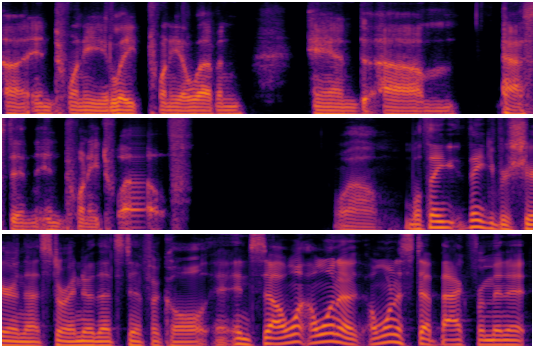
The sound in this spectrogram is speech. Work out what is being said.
uh, in twenty late 2011 and um, passed in in 2012. Wow. Well, thank thank you for sharing that story. I know that's difficult, and so I want I want to I want to step back for a minute.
